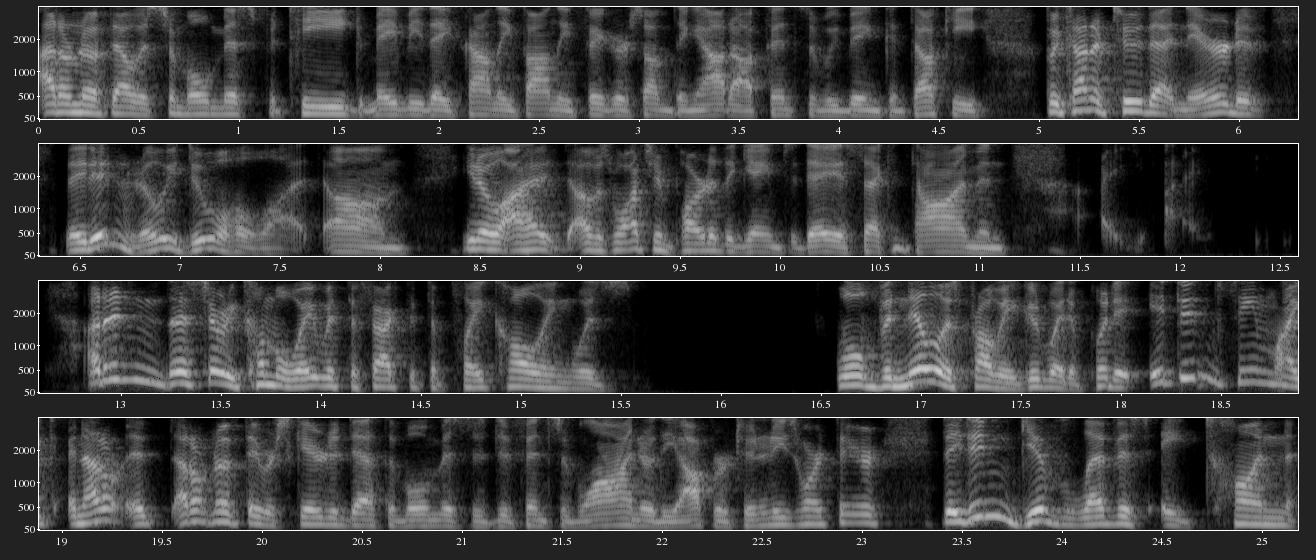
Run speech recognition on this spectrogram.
I don't know if that was some Ole Miss fatigue. Maybe they finally finally figured something out offensively, being Kentucky. But kind of to that narrative, they didn't really do a whole lot. Um, you know, I I was watching part of the game today a second time, and I, I, I didn't necessarily come away with the fact that the play calling was well, vanilla is probably a good way to put it. It didn't seem like, and I don't, I don't know if they were scared to death of Ole Miss's defensive line or the opportunities weren't there. They didn't give Levis a ton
